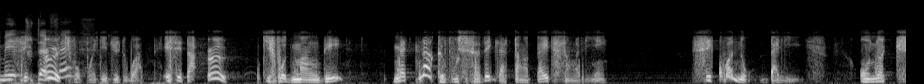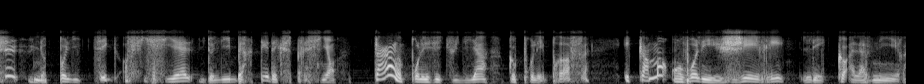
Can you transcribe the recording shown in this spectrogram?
Mais c'est eux qu'il faut pointer du doigt. Et c'est à eux qu'il faut demander, maintenant que vous savez que la tempête s'en vient, c'est quoi nos balises? On a-tu une politique officielle de liberté d'expression, tant pour les étudiants que pour les profs, et comment on va les gérer, les cas à l'avenir?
